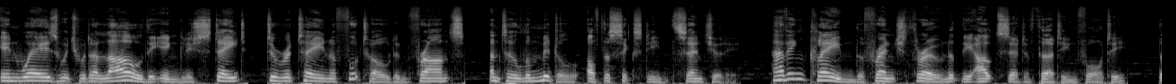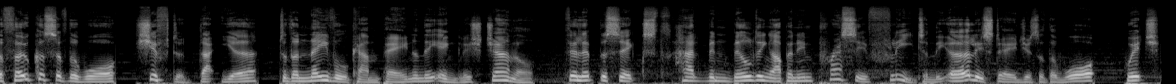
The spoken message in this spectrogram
in ways which would allow the English state to retain a foothold in France until the middle of the 16th century. Having claimed the French throne at the outset of 1340, the focus of the war shifted that year to the naval campaign in the English Channel. Philip VI had been building up an impressive fleet in the early stages of the war, which,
